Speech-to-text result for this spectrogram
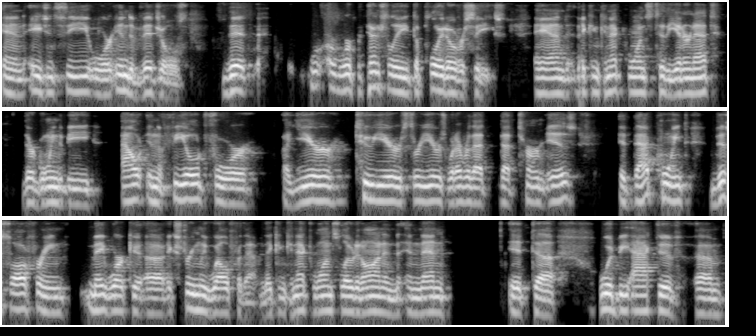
an agency or individuals that were potentially deployed overseas and they can connect once to the internet, they're going to be out in the field for a year, two years, three years, whatever that, that term is. At that point, this offering may work uh, extremely well for them. They can connect once, load it on, and, and then it uh, would be active um,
